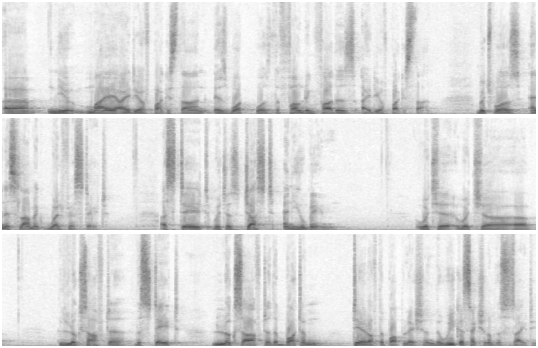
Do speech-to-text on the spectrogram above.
Uh, new, my idea of Pakistan is what was the founding fathers' idea of Pakistan, which was an Islamic welfare state, a state which is just and humane, which, uh, which uh, uh looks after the state, looks after the bottom tier of the population, the weaker section of the society.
